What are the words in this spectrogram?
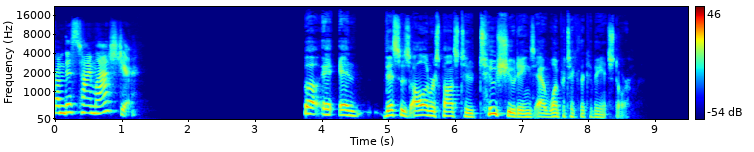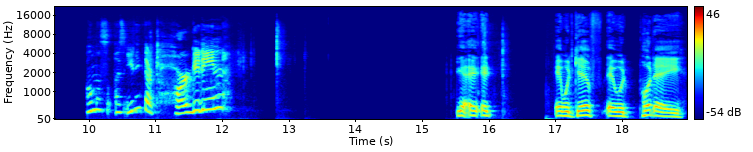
from this time last year. Well, and this is all in response to two shootings at one particular convenience store. Almost, you think they're targeting? Yeah, it, it it would give it would put a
